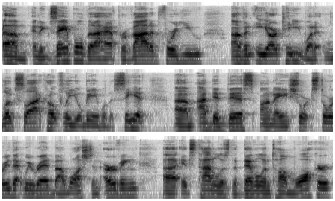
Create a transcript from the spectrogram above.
Um, an example that I have provided for you of an ERT, what it looks like. Hopefully you'll be able to see it. Um, I did this on a short story that we read by Washington Irving. Uh, its title is The Devil and Tom Walker.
